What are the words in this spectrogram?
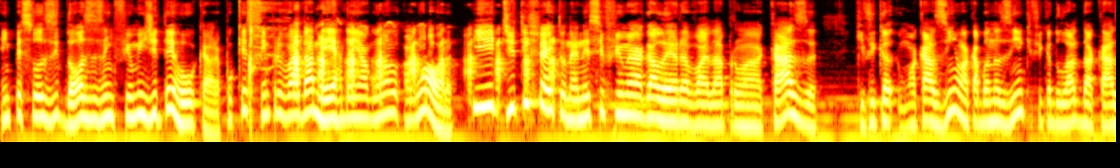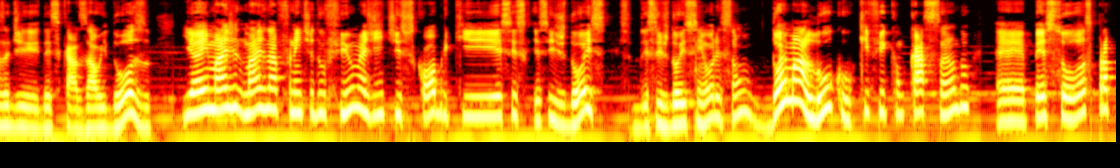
em pessoas idosas em filmes de terror, cara, porque sempre vai dar merda em alguma, alguma hora. E dito e feito, né? Nesse filme a galera vai lá pra uma casa que fica. Uma casinha, uma cabanazinha que fica do lado da casa de, desse casal idoso. E aí, mais, mais na frente do filme, a gente descobre que esses, esses dois, esses dois senhores são dois malucos que ficam caçando é, pessoas pra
